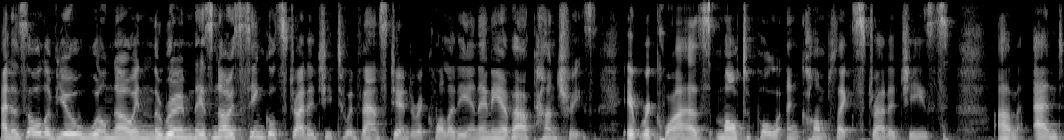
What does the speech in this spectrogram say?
And as all of you will know in the room, there's no single strategy to advance gender equality in any of our countries. It requires multiple and complex strategies. Um, and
